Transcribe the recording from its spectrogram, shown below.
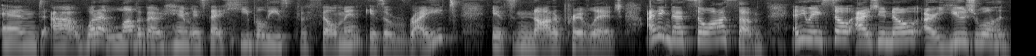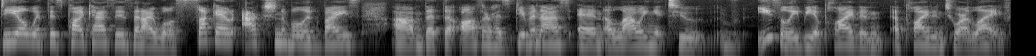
And uh, what I love about him is that he believes fulfillment is a right, it's not a privilege. I think that's so awesome. Anyway, so as you know, our usual usual deal with this podcast is that I will suck out actionable advice um, that the author has given us and allowing it to easily be applied and applied into our life.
